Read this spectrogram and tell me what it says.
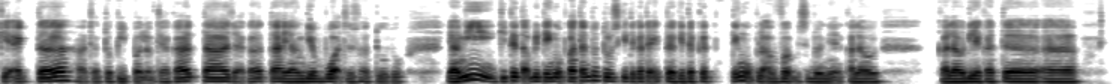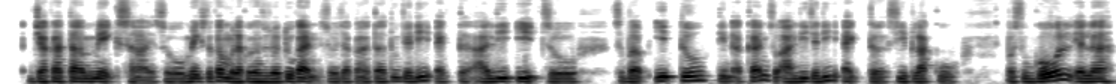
Okay, actor, ha, contoh people of Jakarta, Jakarta yang dia buat sesuatu tu. Yang ni kita tak boleh tengok perkataan tu terus kita kata actor. Kita tengok pula verb sebelumnya. Kalau kalau dia kata uh, Jakarta makes, ha, so makes tu kan melakukan sesuatu kan. So Jakarta tu jadi actor. Ali eat. So sebab eat tu tindakan, so Ali jadi actor, si pelaku. Lepas tu goal ialah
